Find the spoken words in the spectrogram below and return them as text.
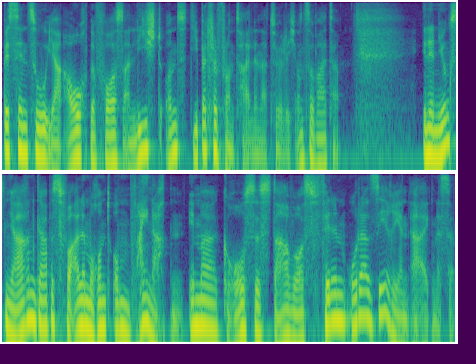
bis hin zu ja auch The Force Unleashed und die Battlefront-Teile natürlich und so weiter. In den jüngsten Jahren gab es vor allem rund um Weihnachten immer große Star Wars Film- oder Serienereignisse.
